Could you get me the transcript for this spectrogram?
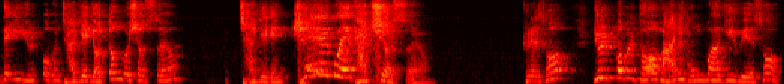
근데 이 율법은 자기에게 어떤 것이었어요? 자기에겐 최고의 가치였어요. 그래서 율법을 더 많이 공부하기 위해서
